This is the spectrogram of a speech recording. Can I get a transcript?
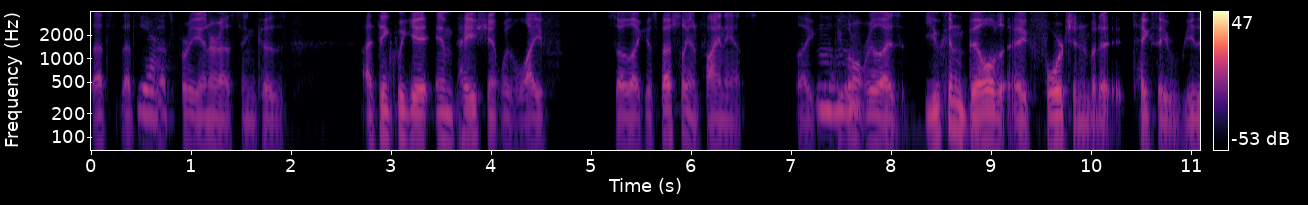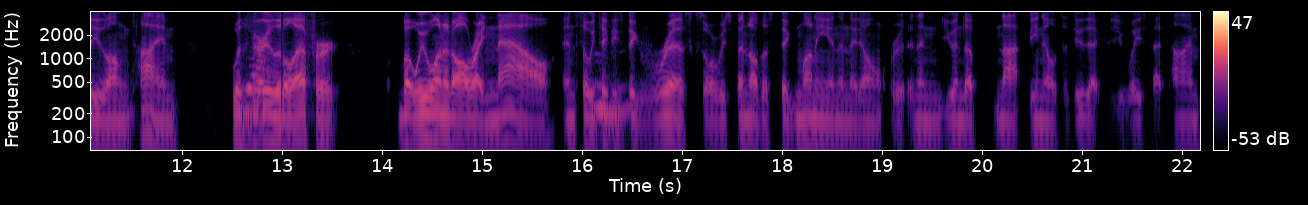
that's that's yeah that's pretty interesting because I think we get impatient with life. So like especially in finance, like people mm-hmm don't realize you can build a fortune, but it, it takes a really long time with very little effort but we want it all right now and so we take these mm-hmm big risks or we spend all this big money and then they don't and then you end up not being able to do that because you waste that time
